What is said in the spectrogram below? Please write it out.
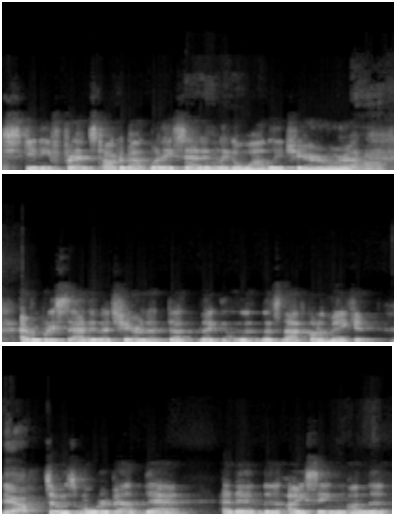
skinny friends talk about when they sat in mm-hmm. like a wobbly chair or a, mm-hmm. everybody sat in a chair that, that, that that's not going to make it. Yeah. So it was more about that. And then the icing on the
